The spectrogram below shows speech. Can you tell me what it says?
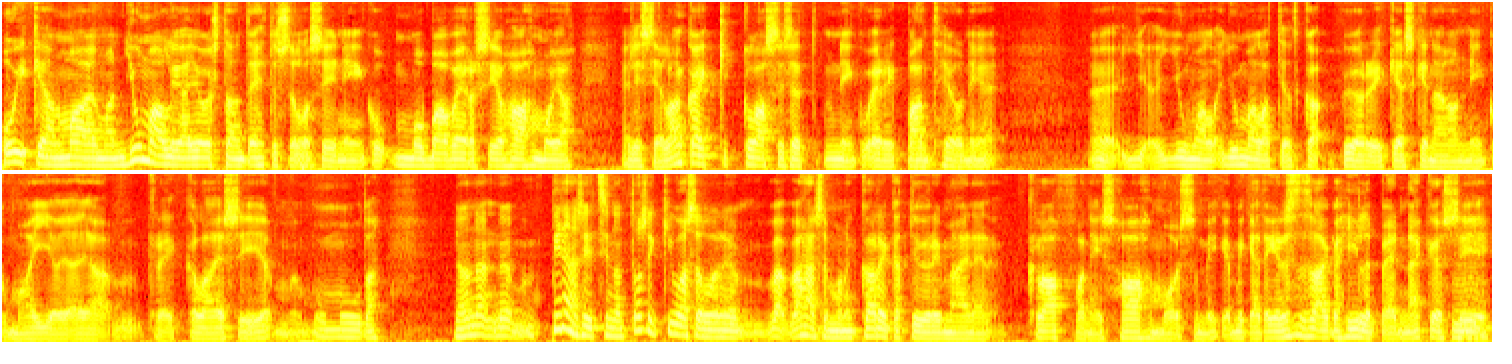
oikean maailman jumalia, joista on tehty sellaisia niin kuin MOBA-versiohahmoja, Eli siellä on kaikki klassiset niin kuin eri pantheonien jumal, jumalat, jotka pyörii keskenään, on niin kuin maijoja ja kreikkalaisia ja muuta. No, no, no, pidän siitä, siinä on tosi kiva sellainen, vähän semmoinen karikatyyrimäinen graffa niissä hahmoissa, mikä, mikä tekee sitä aika hilpeen näköisiä. Mm.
